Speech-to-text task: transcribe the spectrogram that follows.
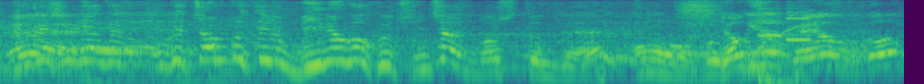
되게 신기한 게 이게 점프 뛰면 미는 거 그거 진짜 멋있던데. 여기서 돼요, 그거?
